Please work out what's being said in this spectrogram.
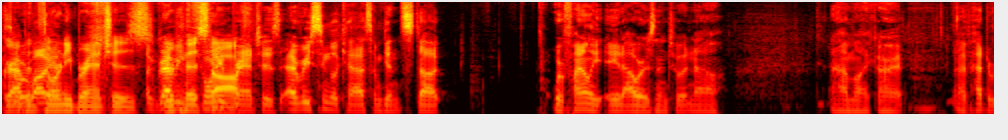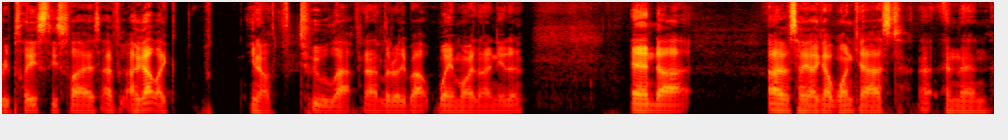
grabbing walking- thorny branches. I'm grabbing you're pissed thorny off. branches. Every single cast, I'm getting stuck. We're finally eight hours into it now, and I'm like, all right, I've had to replace these flies. I've I got like, you know, two left, and I literally bought way more than I needed. And uh, I was like, I got one cast, uh, and then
